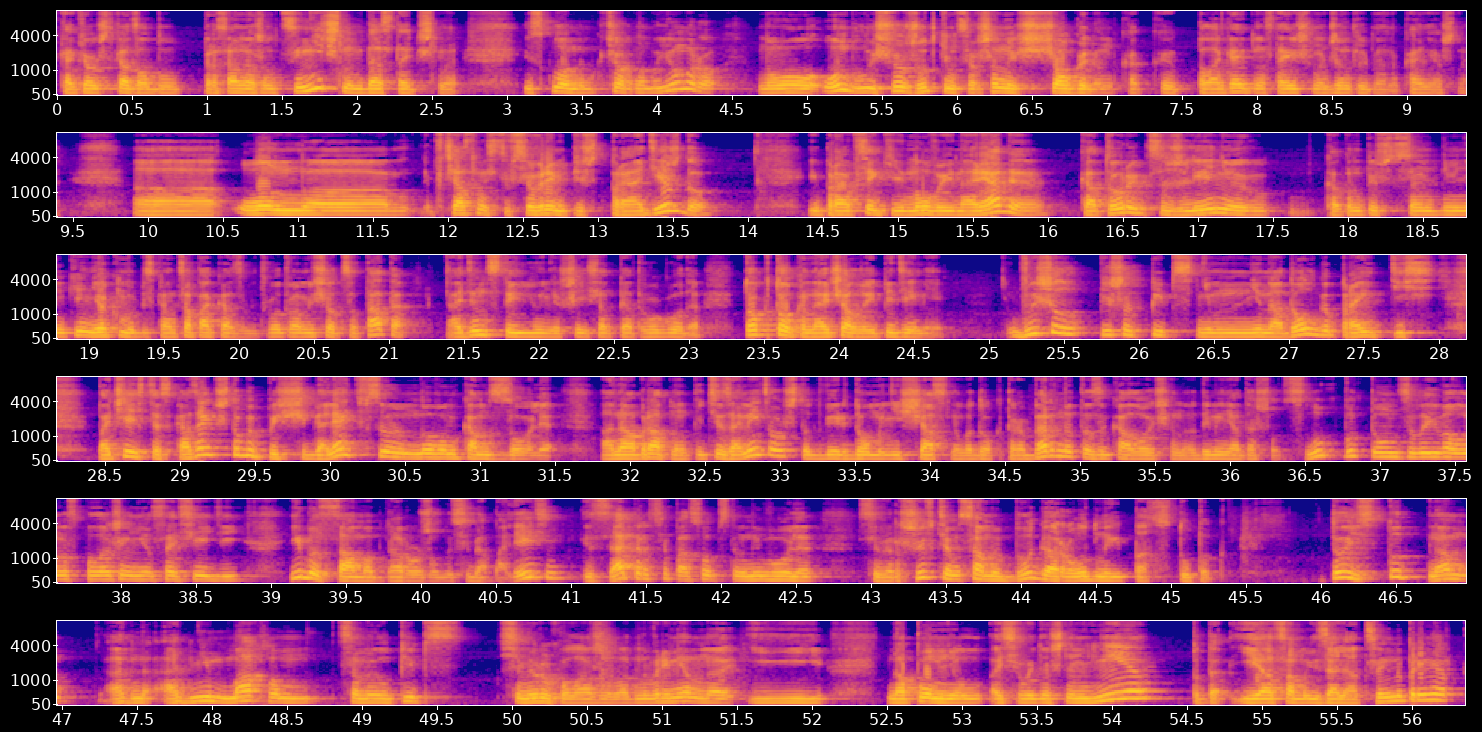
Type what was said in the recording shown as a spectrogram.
как я уже сказал, был персонажем циничным достаточно и склонным к черному юмору, но он был еще жутким совершенно щеголем, как и полагает настоящему джентльмену, конечно. Э, он, э, в частности, все время пишет про одежду, и про всякие новые наряды, который, к сожалению, как он пишет в своем дневнике, некому без конца показывать. Вот вам еще цитата, 11 июня 1965 года, только-только начало эпидемии. Вышел, пишет Пипс, ненадолго пройтись. По чести сказать, чтобы пощеголять в своем новом камзоле. А на обратном пути заметил, что дверь дома несчастного доктора Бернета заколочена. До меня дошел слух, будто он завоевал расположение соседей, ибо сам обнаружил у себя болезнь и заперся по собственной воле, совершив тем самым благородный поступок. То есть тут нам одним махом Самуэл Пипс семерых уложил одновременно и напомнил о сегодняшнем дне, и о самоизоляции, например,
